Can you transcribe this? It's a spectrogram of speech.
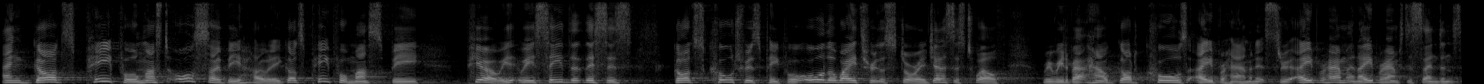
and God's people must also be holy. God's people must be pure. We, we see that this is God's call to his people all the way through the story. Genesis 12, we read about how God calls Abraham, and it's through Abraham and Abraham's descendants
